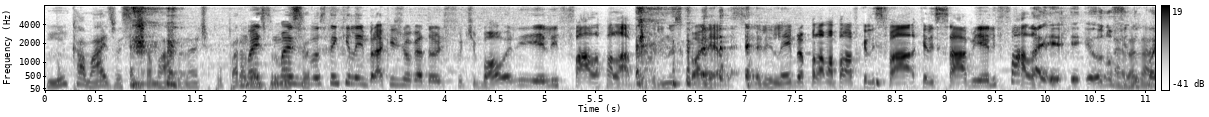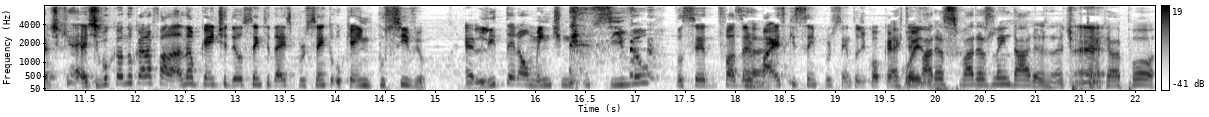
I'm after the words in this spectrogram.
nunca mais vai ser chamado, né? Tipo, parabéns Mas, pra mas você. você tem que lembrar que jogador de futebol, ele, ele fala palavras, ele não escolhe elas. Ele lembra uma palavra que ele, fa que ele sabe e ele fala. Ah, eu, eu no É fim do podcast. É tipo quando o cara fala, "Ah, não, porque a gente deu 110%, o que é impossível. É literalmente impossível você fazer É. mais que 100% de qualquer É, que tem coisa. várias, várias lendárias, né? Tipo, É. tem aquela, pô,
